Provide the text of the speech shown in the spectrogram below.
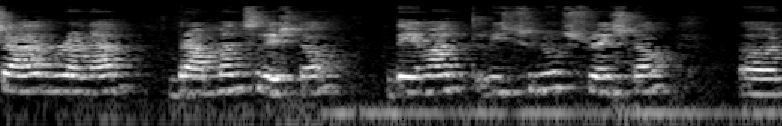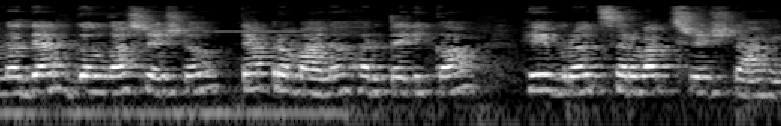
चार व्रणात ब्राह्मण श्रेष्ठ देवांत विष्णू श्रेष्ठ नद्यात नद्यांत गंगा श्रेष्ठ त्याप्रमाणे हरतालिका हे व्रत सर्वात श्रेष्ठ आहे.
